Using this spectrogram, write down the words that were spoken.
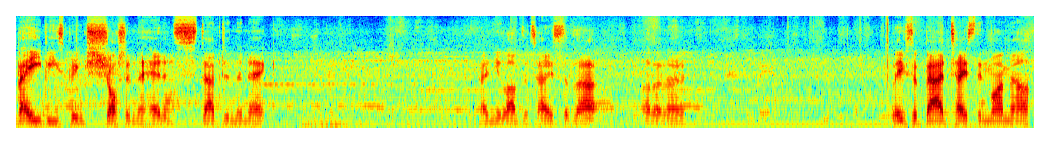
Babies being shot in the head and stabbed in the neck, and you love the taste of that. I don't know. Leaves a bad taste in my mouth.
